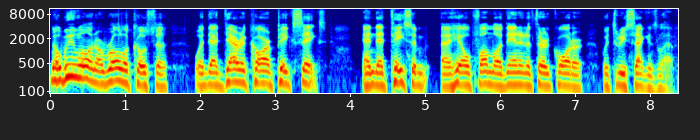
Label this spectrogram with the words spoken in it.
No, we were on a roller coaster with that Derek Carr pick six and that Taysom uh, Hill fumble at the end of the third quarter with three seconds left.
